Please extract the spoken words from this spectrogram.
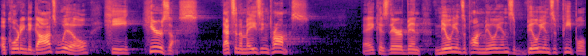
according to God's will, he hears us. That's an amazing promise. Okay? Because there have been millions upon millions, billions of people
